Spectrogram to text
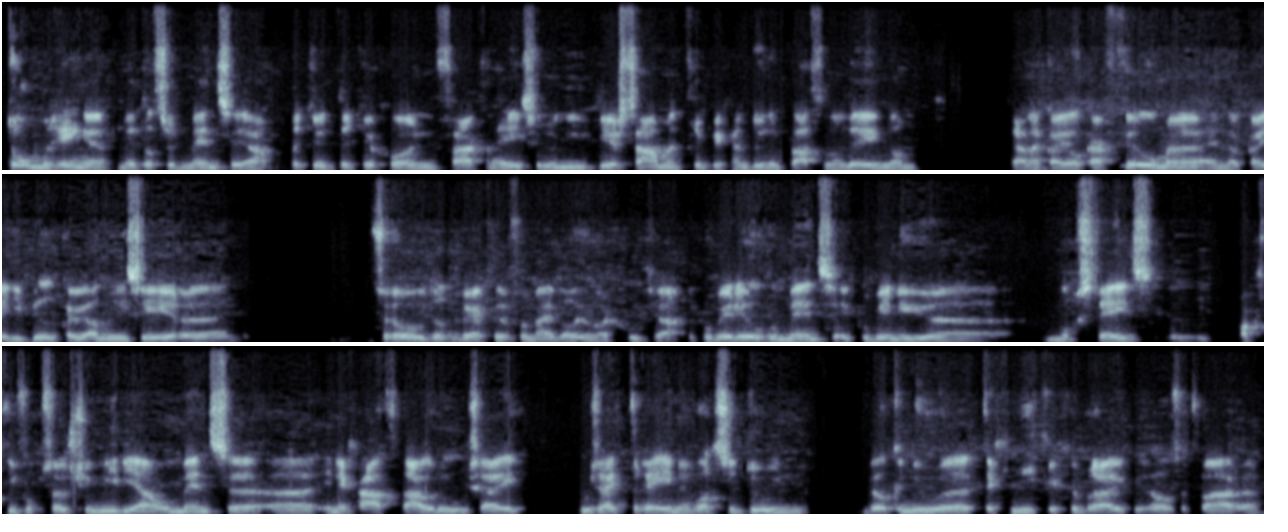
te omringen met dat soort mensen. Ja. Dat, je, dat je gewoon vraagt van, hey, zullen we nu een keer samen een tripje gaan doen in plaats van alleen? Dan, ja, dan kan je elkaar filmen en dan kan je die beelden kan je analyseren zo, dat werkte voor mij wel heel erg goed, ja. Ik probeerde heel veel mensen, ik probeer nu uh, nog steeds eh, actief op social media om mensen uh, in de gaten te houden hoe zij, hoe zij trainen, wat ze doen, welke nieuwe technieken gebruiken, zoals het ware.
